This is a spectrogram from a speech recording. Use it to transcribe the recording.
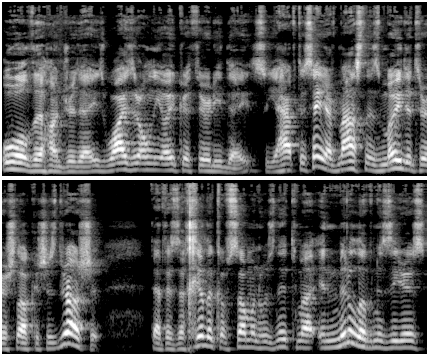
all the hundred days. Why is it only oiker thirty days? So you have to say, if Masna is moeded to Rish Lakish's drasha, that there's a chilik of someone who's nitma in middle of Naziris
